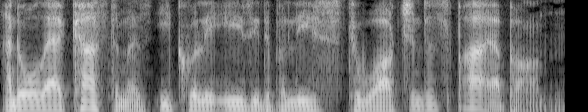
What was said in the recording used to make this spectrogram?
and all their customers equally easy to police, to watch, and to spy upon.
